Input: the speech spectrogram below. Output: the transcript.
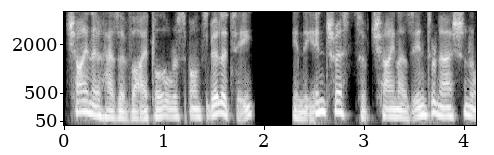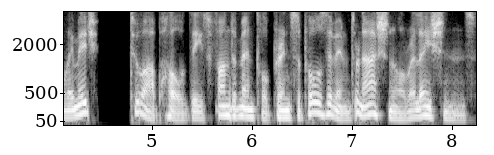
China has a vital responsibility, in the interests of China's international image, to uphold these fundamental principles of international relations.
